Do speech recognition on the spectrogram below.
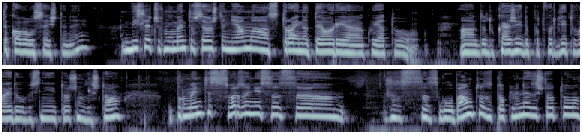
такова усещане. Мисля, че в момента все още няма стройна теория, която а, да докаже и да потвърди това и да обясни точно защо. Промените са свързани с, а, с, с глобалното затопляне, защото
